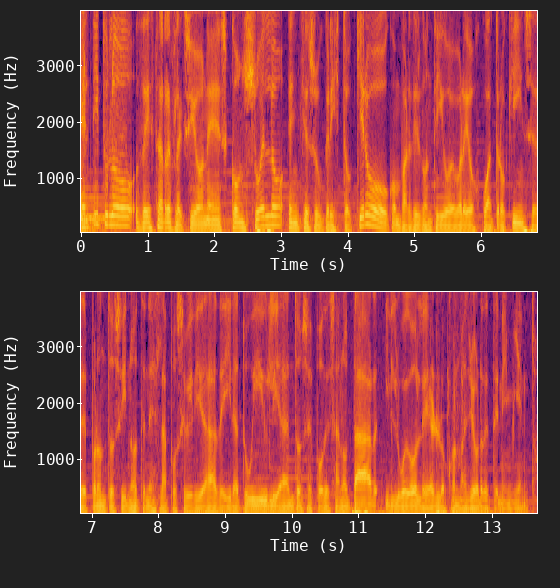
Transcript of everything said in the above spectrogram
El título de esta reflexión es Consuelo en Jesucristo. Quiero compartir contigo Hebreos 4:15. De pronto si no tenés la posibilidad de ir a tu Biblia, entonces podés anotar y luego leerlo con mayor detenimiento.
